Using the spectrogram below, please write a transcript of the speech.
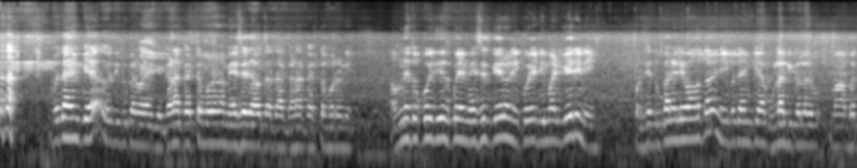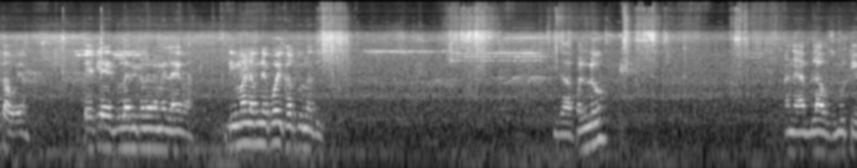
બધા એમ કે બધી દુકાનવાળા કે, ઘણા કસ્ટમરોના મેસેજ આવતા હતા, ઘણા કસ્ટમરોની અમને તો કોઈ દિવસ કોઈ મેસેજ કર્યો નહીં, કોઈ ડિમાન્ડ કરી નહીં. પણ જે દુકાને લેવા આવતા હોય ને, એ બધા એમ કે, આ ગુલાબી કલરમાં બતાવો એમ. એટલે ગુલાબી કલર અમે લાવ્યા. ડિમાન્ડ અમને કોઈ કરતું નથી. પલ્લુ. અને આ બ્લાઉઝ બુટી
